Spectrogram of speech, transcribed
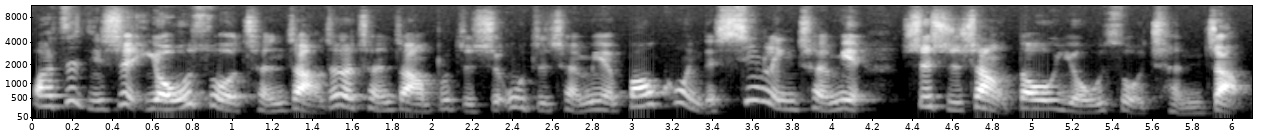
哇，自己是有所成长。这个成长不只是物质层面，包括你的心灵层面，事实上都有所成长。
